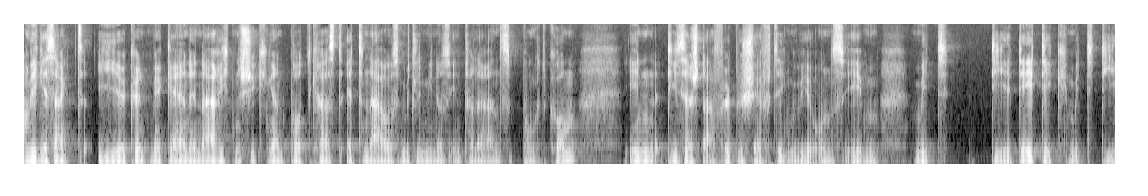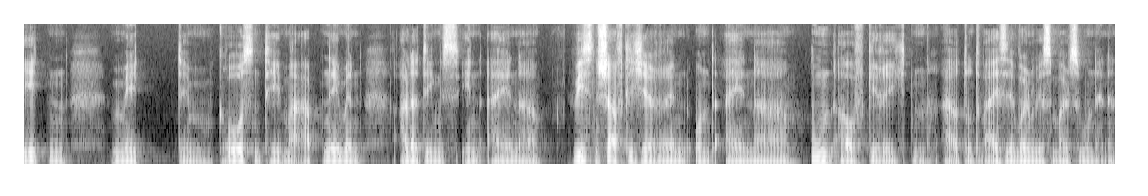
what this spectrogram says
Wie gesagt, ihr könnt mir gerne Nachrichten schicken an podcast.nahrungsmittel-intoleranz.com. In dieser Staffel beschäftigen wir uns eben mit Diätetik, mit Diäten, mit dem großen Thema Abnehmen, allerdings in einer wissenschaftlicheren und einer unaufgeregten Art und Weise, wollen wir es mal so nennen.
